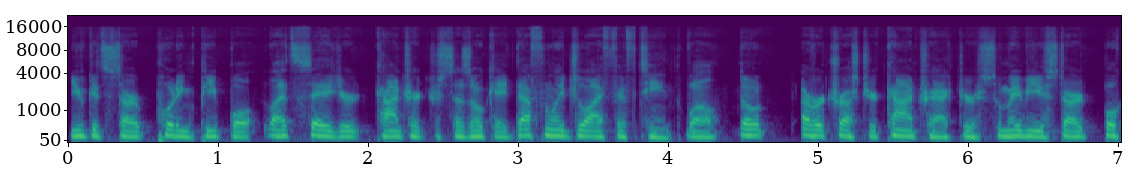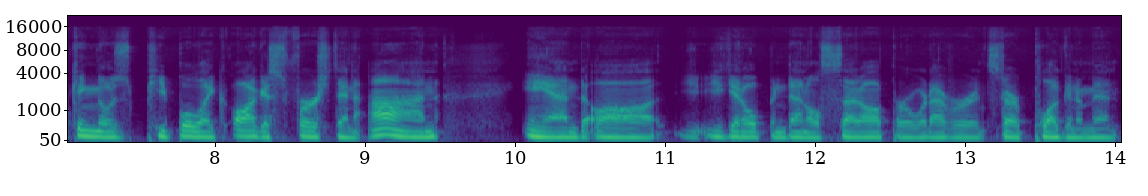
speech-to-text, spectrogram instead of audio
you could start putting people, let's say your contractor says, okay, definitely July 15th. Well, don't ever trust your contractor. So maybe you start booking those people like August 1st and on, and uh, you, you get Open Dental set up or whatever and start plugging them in.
